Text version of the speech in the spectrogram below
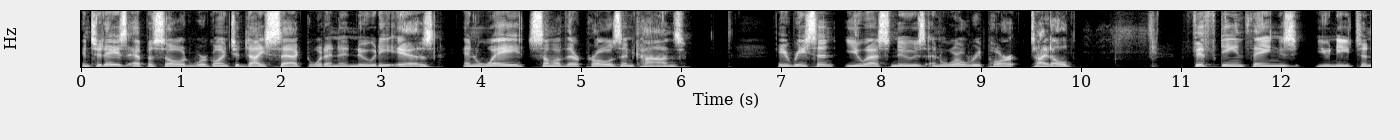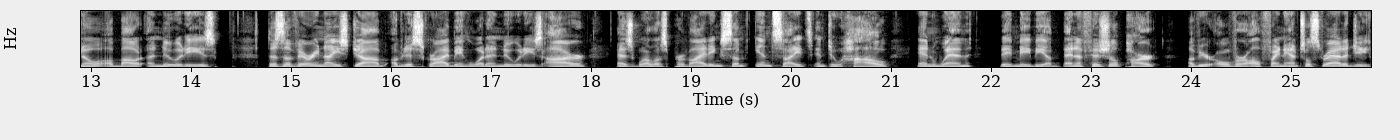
In today's episode, we're going to dissect what an annuity is and weigh some of their pros and cons. A recent U.S. News and World Report titled 15 Things You Need to Know About Annuities does a very nice job of describing what annuities are, as well as providing some insights into how and when they may be a beneficial part of your overall financial strategy.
